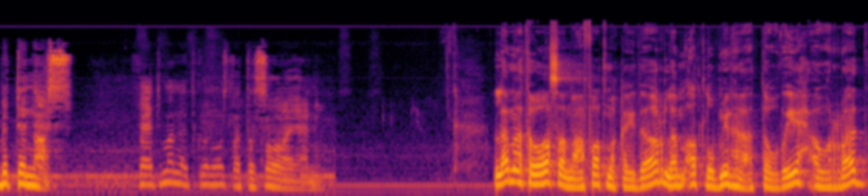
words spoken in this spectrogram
بنت الناس. فأتمنى تكون وصلت الصورة يعني. لم أتواصل مع فاطمة قيدار لم أطلب منها التوضيح أو الرد.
